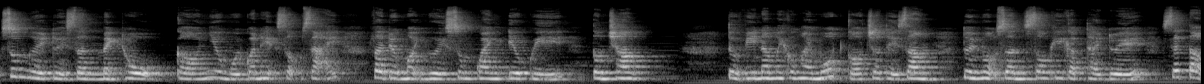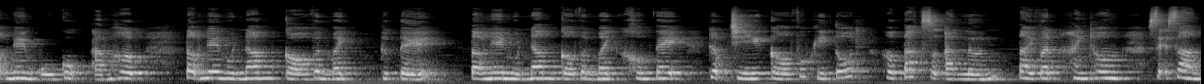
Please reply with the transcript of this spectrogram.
giúp người tuổi dần mệnh thổ có nhiều mối quan hệ rộng rãi và được mọi người xung quanh yêu quý, tôn trọng. Tử vi năm 2021 có cho thấy rằng tuổi mậu dần sau khi gặp thái tuế sẽ tạo nên bố cục ám hợp, tạo nên một năm có vận mệnh thực tế, tạo nên một năm có vận mệnh không tệ, thậm chí có phúc khí tốt, hợp tác dự án lớn, tài vận hành thông, dễ dàng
